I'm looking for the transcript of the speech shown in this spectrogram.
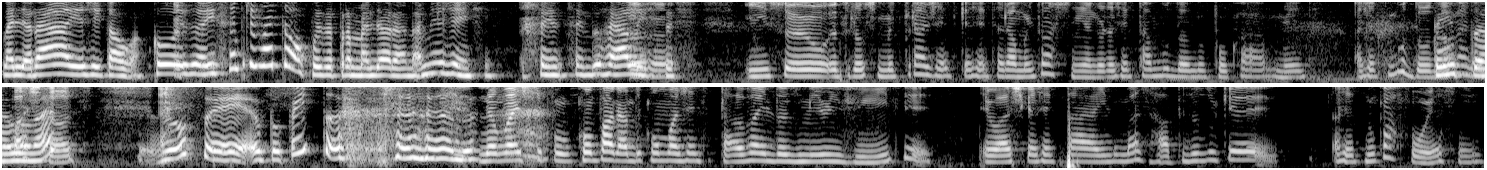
melhorar e ajeitar alguma coisa. e sempre vai ter uma coisa para melhorar, né, minha gente? Sendo realistas. Uhum. Isso eu, eu trouxe muito pra gente, que a gente era muito assim, agora a gente tá mudando um pouco a mente. A gente mudou, tentando, não, bastante. Né? Não sei, eu tô tentando. não, mas tipo, comparado com como a gente tava em 2020, eu acho que a gente tá indo mais rápido do que a gente nunca foi, assim,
